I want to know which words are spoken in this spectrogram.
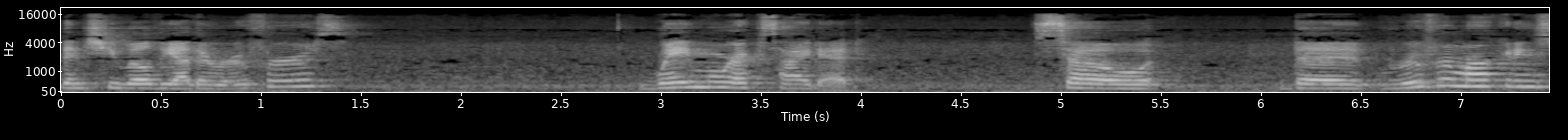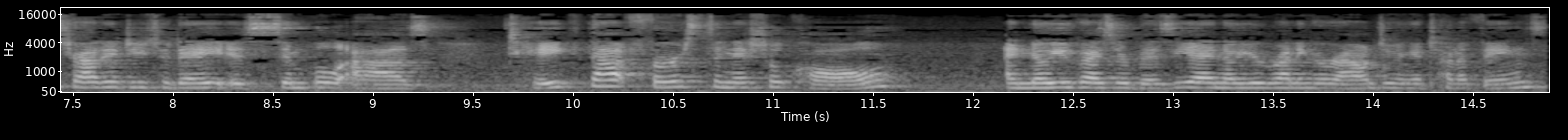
than she will the other roofers? Way more excited. So The roofer marketing strategy today is simple as take that first initial call. I know you guys are busy. I know you're running around doing a ton of things.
